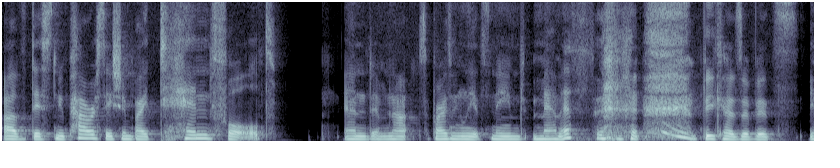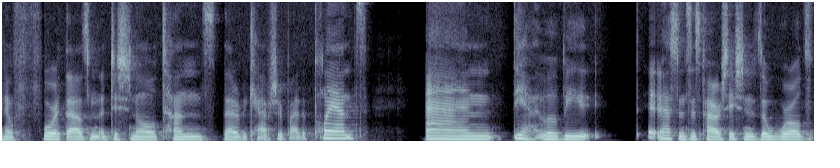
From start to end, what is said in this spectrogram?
of this new power station by tenfold. And not surprisingly, it's named Mammoth because of its, you know, 4,000 additional tons that will be captured by the plant. And yeah, it will be, in essence, this power station is the world's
